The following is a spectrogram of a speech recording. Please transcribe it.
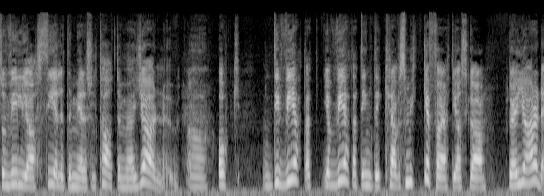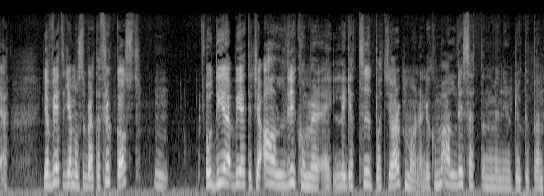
så vill jag se lite mer resultat än vad jag gör nu. Ja. Och det vet att, jag vet att det inte krävs mycket för att jag ska börja göra det. Jag vet att jag måste börja äta frukost. Mm. Och det vet jag att jag aldrig kommer lägga tid på att göra på morgonen. Jag kommer aldrig sätta mig ner och duka upp en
